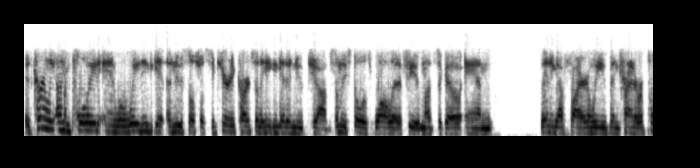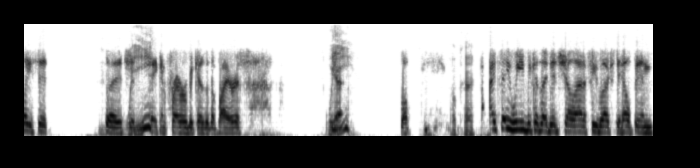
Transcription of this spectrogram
is currently unemployed and we're waiting to get a new social security card so that he can get a new job. Somebody stole his wallet a few months ago and then he got fired and we've been trying to replace it. But it's just We? taken forever because of the virus. We? Yeah. Well, Okay. I say we because I did shell out a few bucks to help him.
